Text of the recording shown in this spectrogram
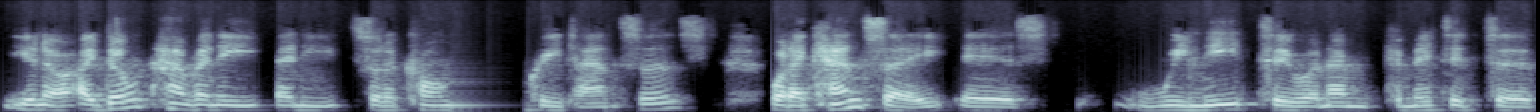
you know, I don't have any, any sort of concrete answers. What I can say is we need to, and I'm committed to,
